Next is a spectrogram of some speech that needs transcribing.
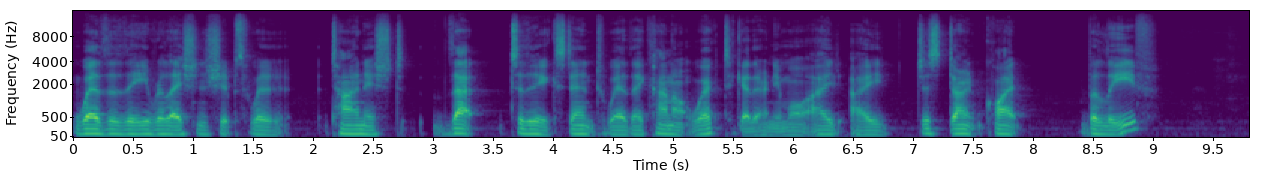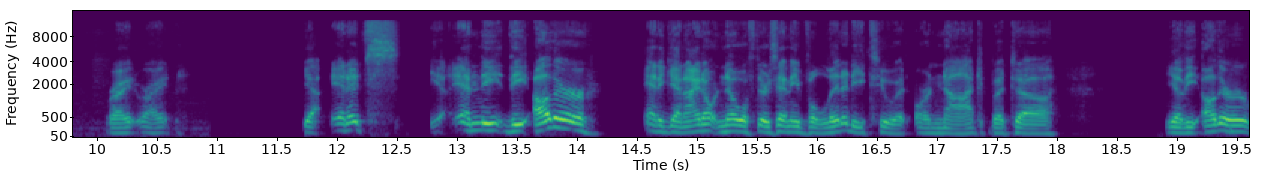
whether the relationships were tarnished that to the extent where they cannot work together anymore i i just don't quite believe Right. Right. Yeah. And it's and the the other and again, I don't know if there's any validity to it or not, but uh you know, the other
